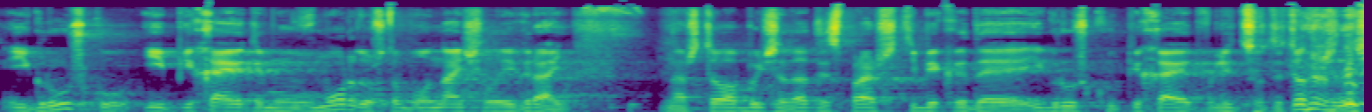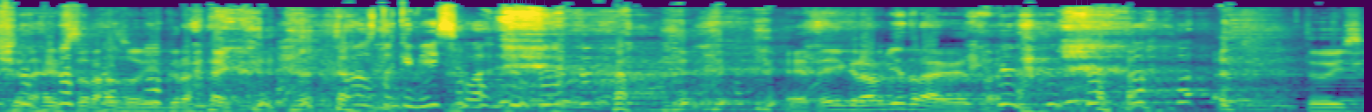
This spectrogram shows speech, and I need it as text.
игрушку и пихают ему в морду, чтобы он начал играть. На что обычно, да, ты спрашиваешь тебе, когда игрушку пихают в лицо, ты тоже начинаешь сразу играть. Сразу так и весело. Эта игра мне нравится. То есть,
